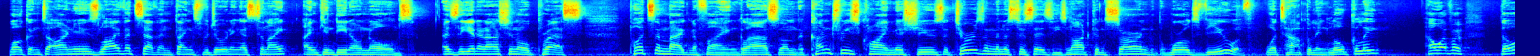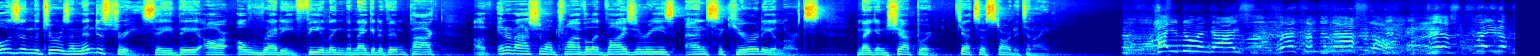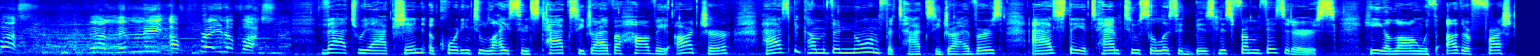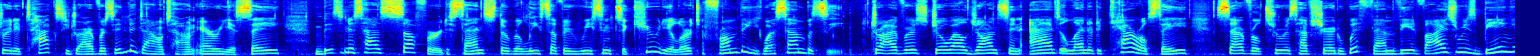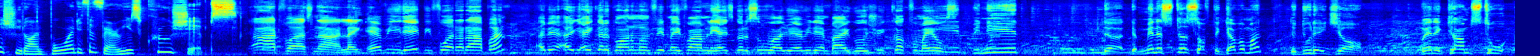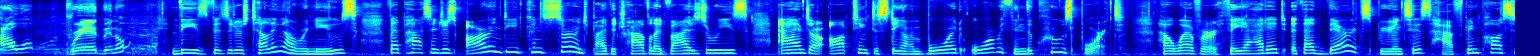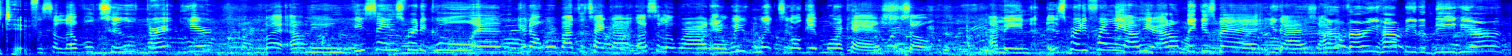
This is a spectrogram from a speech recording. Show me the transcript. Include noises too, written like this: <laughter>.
Welcome to our news live at 7. Thanks for joining us tonight. I'm Candino Knowles. As the international press puts a magnifying glass on the country's crime issues, the tourism minister says he's not concerned with the world's view of what's happening locally. However, those in the tourism industry say they are already feeling the negative impact of international travel advisories and security alerts. Megan Shepard gets us started tonight. How you doing, guys? Welcome to Nassau. They're afraid of us. They're literally afraid of us. That reaction, according to licensed taxi driver Harvey Archer, has become the norm for taxi drivers as they attempt to solicit business from visitors. He, along with other frustrated taxi drivers in the downtown area, say business has suffered since the release of a recent security alert from the U.S. Embassy. Drivers Joel Johnson and Leonard Carroll say several tourists have shared with them the advisories being issued on board the various cruise ships hard for us now. Like every day before that happened, I, I, I gotta go home and feed my family. I just go to supervalue every day and buy grocery, cook for my house. We need the, the ministers of the government to do their job. When it comes to our breadwinner, these visitors telling our news that passengers are indeed concerned by the travel advisories and are opting to stay on board or within the cruise port. However, they added that their experiences have been positive. It's a level two threat here, but I mean, he seems pretty cool, and you know, we're about to take our, us a little ride, and we went to go get more cash. So, I mean, it's pretty friendly out here. I don't think it's bad, you guys. They're very happy to be here.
